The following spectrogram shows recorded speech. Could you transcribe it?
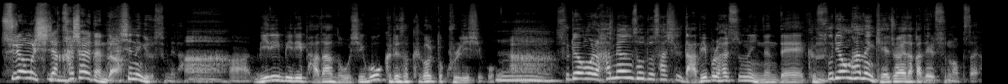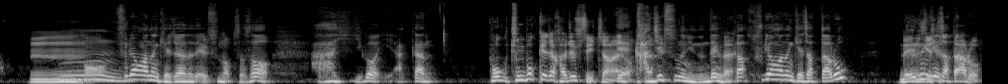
수령을 시작하셔야 된다. 하시는 게 좋습니다. 아. 아, 미리 미리 받아 놓으시고 그래서 그걸 또 굴리시고 음. 아. 수령을 하면서도 사실 납입을 할 수는 있는데 그 음. 수령하는 계좌에다가 낼 수는 없어요. 음. 음. 어, 수령하는 계좌에다 낼 수는 없어서 아 이거 약간 복- 중복 계좌 가질 수 있잖아요. 예, 가질 수는 있는데 그러니까 수령하는 계좌 따로 내는 내는 계좌 따로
